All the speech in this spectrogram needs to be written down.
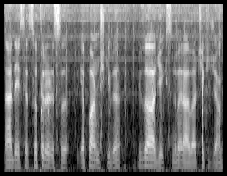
neredeyse satır arası yaparmış gibi güzelce ikisini beraber çekeceğim.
